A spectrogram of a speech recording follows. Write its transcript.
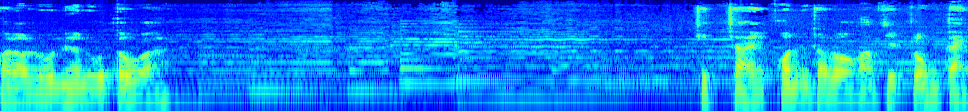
พอเรารู้เนื้อรู้ตัว จิตใจพ้นจากโลกความคิดปรุงแต่ง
